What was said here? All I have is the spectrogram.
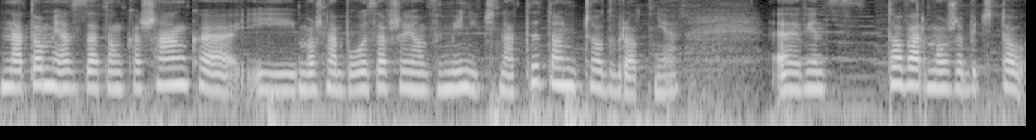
natomiast za tą kaszankę i można było zawsze ją wymienić na tytoń czy odwrotnie. E, Więc towar może być to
